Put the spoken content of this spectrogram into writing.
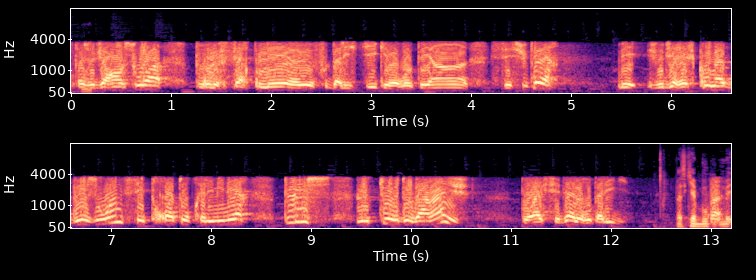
Enfin, je veux dire, en soi, pour le fair play euh, footballistique et européen, c'est super. Mais je veux dire, est-ce qu'on a besoin de ces trois tours préliminaires plus le tour de barrage pour accéder à l'Europa League Parce qu'il y a beaucoup. Enfin, mais-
